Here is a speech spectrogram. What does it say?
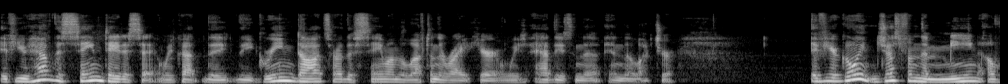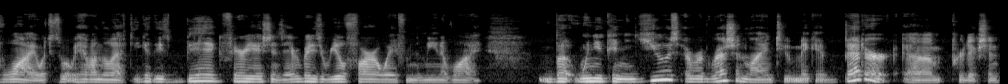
if you have the same data set, and we've got the, the green dots are the same on the left and the right here, and we had these in the, in the lecture. If you're going just from the mean of y, which is what we have on the left, you get these big variations. Everybody's real far away from the mean of y. But when you can use a regression line to make a better um, prediction,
